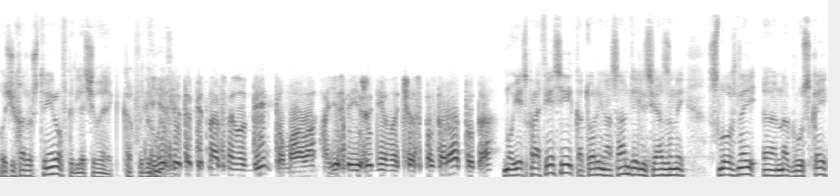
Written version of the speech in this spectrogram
очень хорошая тренировка для человека, как вы думаете? Если это 15 минут в день, то мало, а если ежедневно час-полтора, то да. Но есть профессии, которые на самом деле связаны с сложной э, нагрузкой русской,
